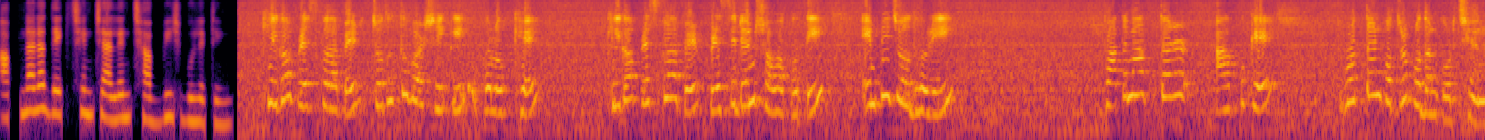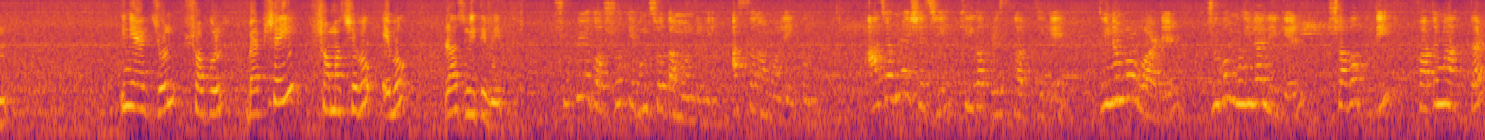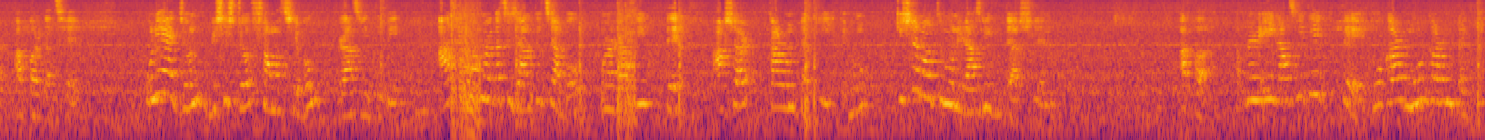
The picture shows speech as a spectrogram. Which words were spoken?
আপনারা দেখছেন চ্যালেঞ্জ ছাব্বিশ বুলেটিন। খিলগাঁও প্রেস ক্লাবের চতুর্থ বার্ষিকী উপলক্ষে খিলগাঁও প্রেস ক্লাবের প্রেসিডেন্ট সভাপতি এমপি চৌধুরী ফাতেমা আক্তার আপুকে প্রত্যয়নপত্র প্রদান করছেন। তিনি একজন সফল ব্যবসায়ী সমাজসেবক এবং রাজনীতিবিদ। সুপ্রিয় দর্শক এবং শ্রোতা মণ্ডলী আসসালামু আলাইকুম। আজ আমরা এসেছি খিলগাঁও প্রেস ক্লাব থেকে। দুই নম্বর ওয়ার্ডের যুব মহিলা লীগের সভাপতি ফাতেমা আক্তার আপার কাছে। উনি একজন বিশিষ্ট সমাজসেবক, রাজনীতিবিদ। আজ আমরা ওনার কাছে জানতে চাবো, ওনার রাজনীতিতে আসার কারণটা কি এবং কিসের মাধ্যমে উনি রাজনীতিতে আসলেন? আপা, আপনার এই রাজনীতিতে ঢোকার মূল কারণটা কি?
